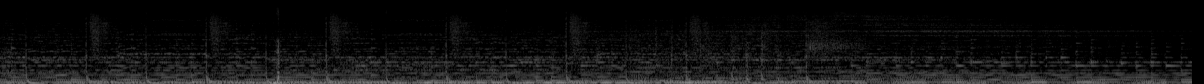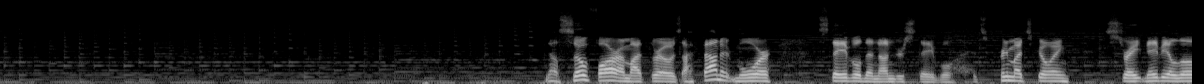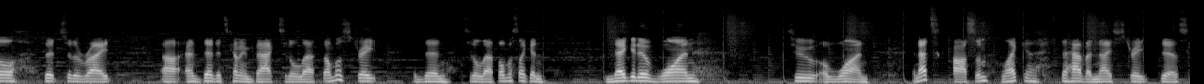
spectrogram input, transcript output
Now, so far on my throws, I found it more stable than understable. It's pretty much going straight, maybe a little bit to the right, uh, and then it's coming back to the left, almost straight, and then to the left, almost like a negative one to a one. And that's awesome. like a, to have a nice straight disc.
